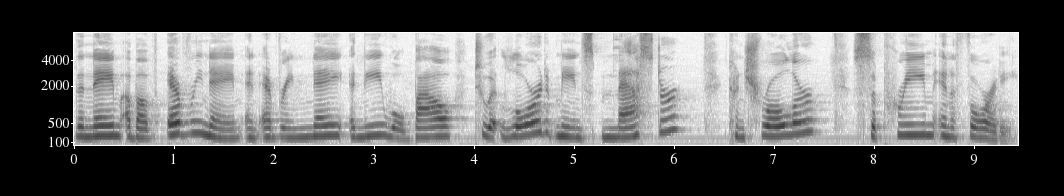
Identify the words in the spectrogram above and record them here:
The name above every name and every knee will bow to it. Lord means master, controller, supreme in authority.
